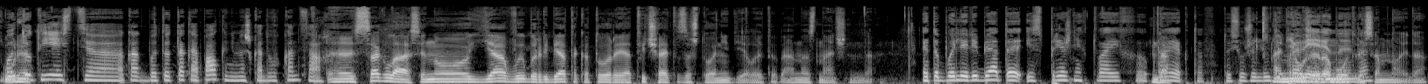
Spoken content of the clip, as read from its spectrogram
Вот Уровень... тут есть, э, как бы, тут такая палка немножко о двух концах. Э, согласен, но я выбор ребята, которые отвечают за что они делают, это однозначно, да. Это были ребята из прежних твоих э, проектов, да. то есть уже люди Они уже работали да? со мной, да.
